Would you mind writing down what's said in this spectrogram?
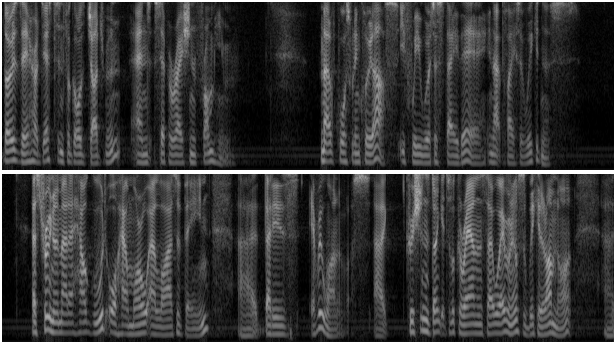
those there are destined for God's judgment and separation from Him. And that, of course, would include us if we were to stay there in that place of wickedness. That's true no matter how good or how moral our lives have been. Uh, that is every one of us. Uh, Christians don't get to look around and say, well, everyone else is wicked and I'm not. Uh,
